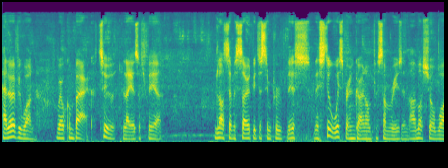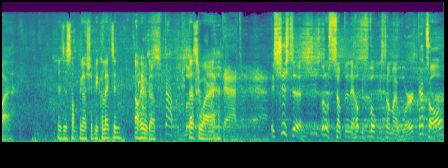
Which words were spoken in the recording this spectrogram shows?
Hello everyone, welcome back to Layers of Fear. Last episode we just improved this. There's still whispering going on for some reason, I'm not sure why. Is there something I should be collecting? Oh here we go. That's why. Like that. It's just a little something to help me focus on my work, that's all.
